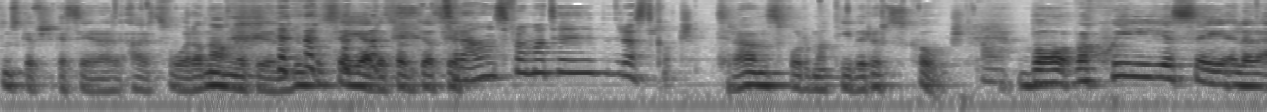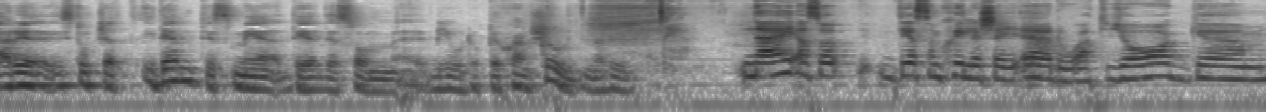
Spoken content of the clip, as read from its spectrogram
nu ska jag försöka säga det här svåra namnet igen. Du får säga det så att jag säger Transformativ röstcoach. transformativ röstcoach. Ja. Vad, vad skiljer sig eller är det i stort sett identiskt med det, det som eh, vi gjorde uppe i Stjärnsund? När du... Nej, alltså det som skiljer sig är då att jag eh,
